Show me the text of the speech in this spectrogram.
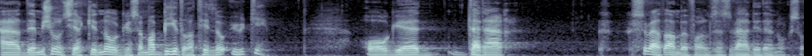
er det Misjonskirken Norge som har bidratt til å utgi. Og eh, den er svært anbefalesverdig, den også.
